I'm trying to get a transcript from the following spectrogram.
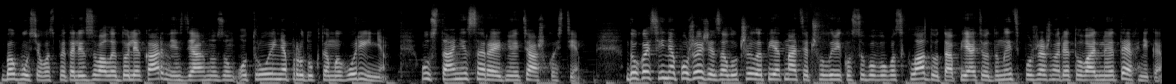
Бабусю госпіталізували до лікарні з діагнозом отруєння продуктами горіння у стані середньої тяжкості. До гасіння пожежі залучили 15 чоловік особового складу та 5 одиниць пожежно-рятувальної техніки.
